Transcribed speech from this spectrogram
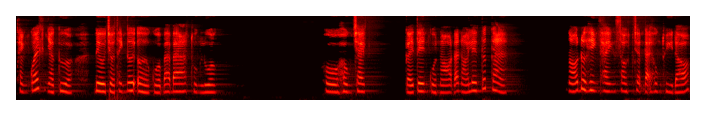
Thành quách, nhà cửa đều trở thành nơi ở của ba ba thuồng luồng. Hồ Hồng Trạch, cái tên của nó đã nói lên tất cả. Nó được hình thành sau trận đại hồng thủy đó.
